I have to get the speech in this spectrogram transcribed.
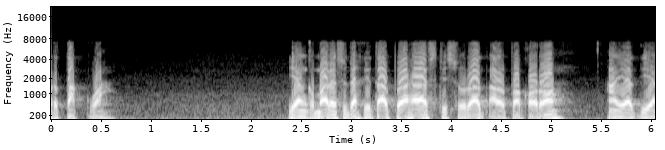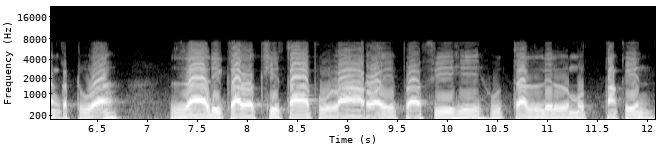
bertakwa. Yang kemarin sudah kita bahas di surat Al-Baqarah ayat yang kedua. Zalikal kitabu la raiba fihi hudal lil muttaqin.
